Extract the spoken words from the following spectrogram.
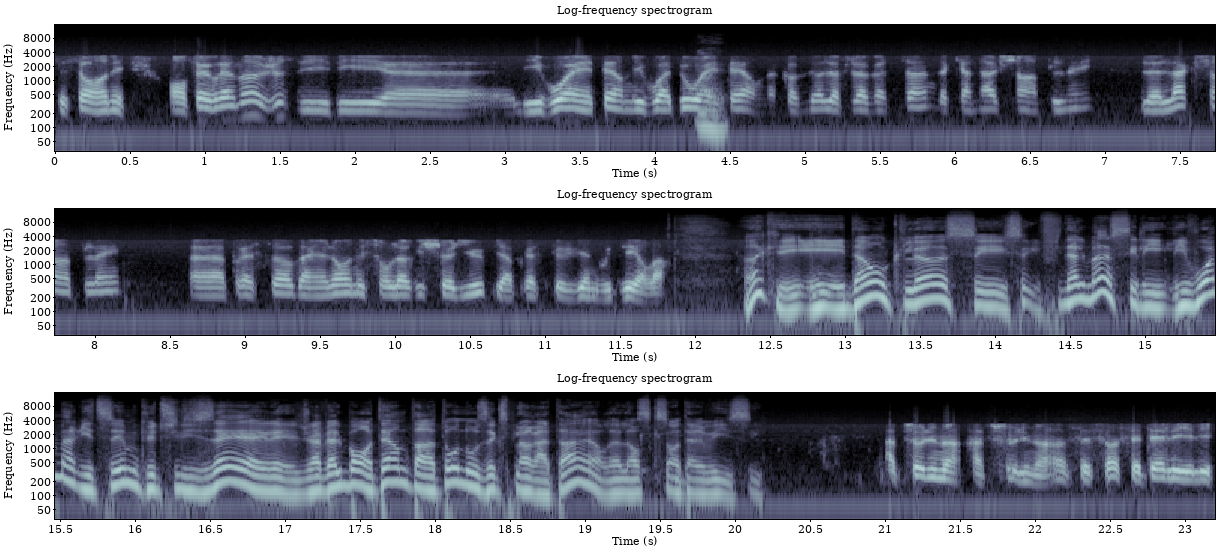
C'est ça, on est on fait vraiment juste des, des les voies internes, les voies d'eau internes, comme là le fleuve Hudson, le canal Champlain, le lac Champlain. Après ça, ben là, on est sur le Richelieu, puis après ce que je viens de vous dire là. OK. Et donc, là, c'est finalement, c'est les, les voies maritimes qu'utilisaient, euh, j'avais le bon terme tantôt, nos explorateurs lorsqu'ils sont arrivés ici. Absolument, absolument. C'est ça. C'était les, les,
